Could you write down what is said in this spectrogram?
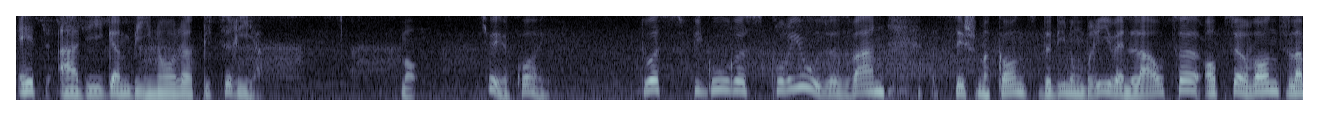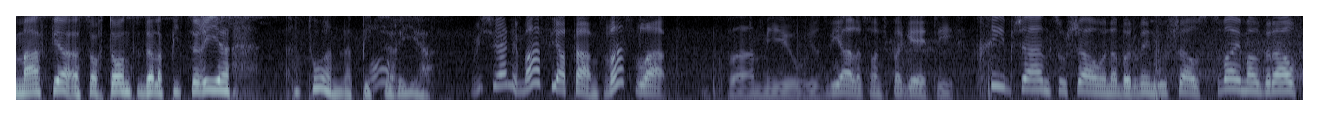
et adi gambino la pizzeria. Mo, tjeje quai? Duas figuras curiosas van, sich macont de din un l'autre, observant la mafia assortant de la pizzeria, Anton la pizzeria. Oh, wie schöne Mafia-Tanz, was, Vlad? Pa miu, ist wie alles von Spaghetti. Gib's anzuschauen, aber wenn du schaust zweimal drauf,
